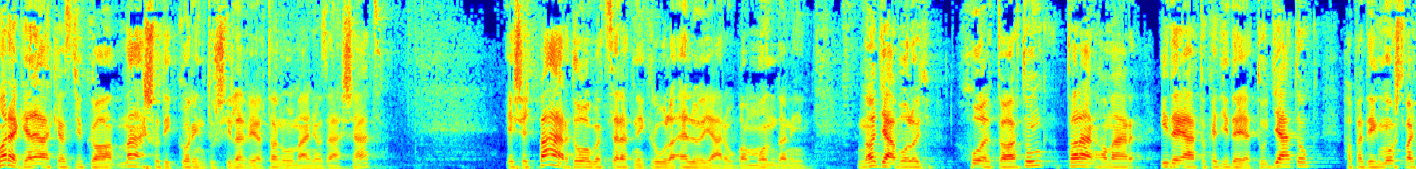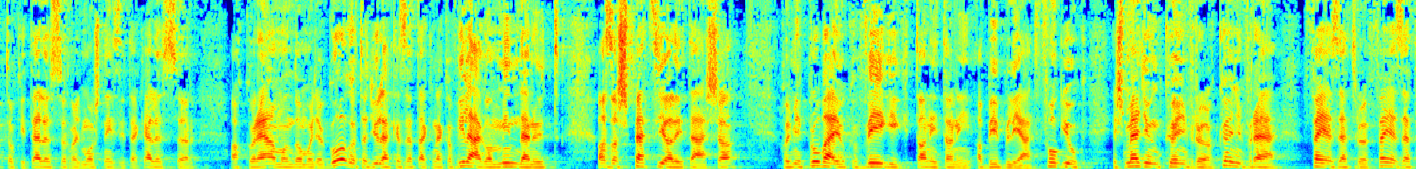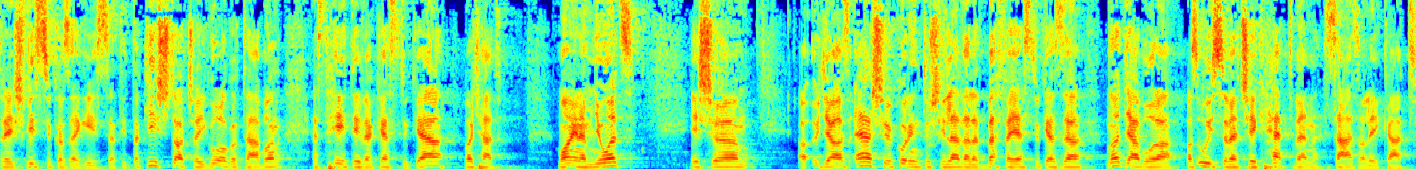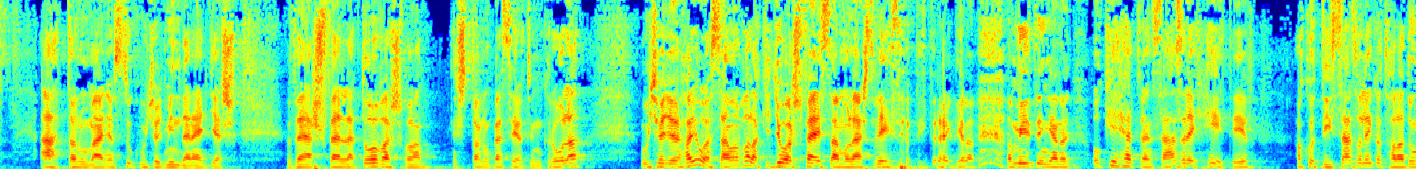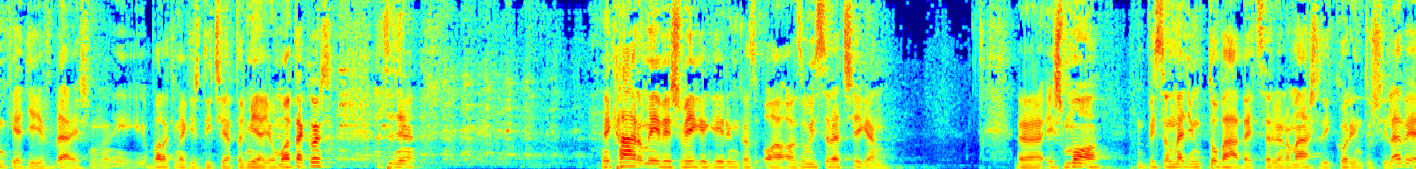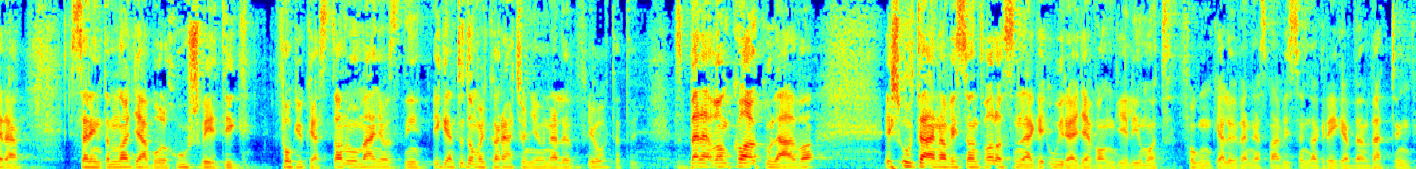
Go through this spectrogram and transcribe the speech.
Ma reggel elkezdjük a második korintusi levél tanulmányozását, és egy pár dolgot szeretnék róla előjáróban mondani. Nagyjából, hogy hol tartunk, talán ha már ide jártok egy ideje, tudjátok, ha pedig most vagytok itt először, vagy most nézitek először, akkor elmondom, hogy a Golgota gyülekezeteknek a világon mindenütt az a specialitása, hogy mi próbáljuk végig tanítani a Bibliát. Fogjuk, és megyünk könyvről könyvre, fejezetről fejezetre, és visszük az egészet. Itt a kis tartsai Golgotában ezt 7 éve kezdtük el, vagy hát majdnem 8, és uh, ugye az első korintusi levelet befejeztük, ezzel nagyjából az új szövetség 70%-át áttanulmányoztuk, úgyhogy minden egyes vers fel lett olvasva, és tanú beszéltünk róla. Úgyhogy, ha jól számol, valaki gyors fejszámolást végzett itt reggel a, a meetingen, hogy oké, okay, 70 százalék, 7 év, akkor 10 százalékot haladunk ki egy évbe, és valaki meg is dicsért, hogy milyen jó matekos. Úgyhogy, még három év és végig érünk az, az új szövetségen. És ma viszont megyünk tovább egyszerűen a második korintusi levélre. Szerintem nagyjából húsvétig fogjuk ezt tanulmányozni. Igen, tudom, hogy karácsony jön előbb, jó? Tehát ez bele van kalkulálva. És utána viszont valószínűleg újra egy evangéliumot fogunk elővenni, ezt már viszonylag régebben vettünk.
